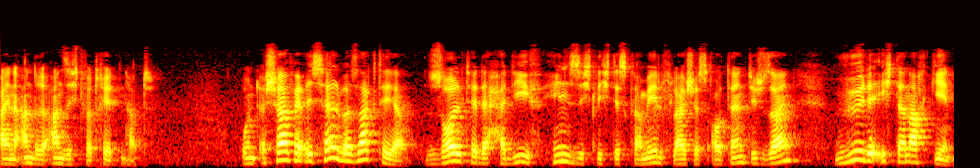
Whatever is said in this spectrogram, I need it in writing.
eine andere Ansicht vertreten hat. Und Ash-Shafiri selber sagte ja, sollte der Hadith hinsichtlich des Kamelfleisches authentisch sein, würde ich danach gehen.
